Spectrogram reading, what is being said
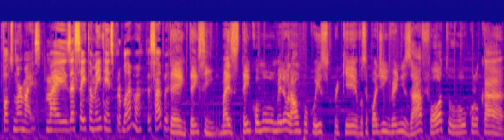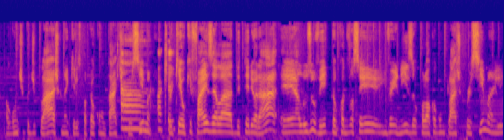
fotos normais, mas essa aí também tem esse problema? Você sabe? Tem, tem sim mas tem como melhorar um pouco isso, porque você pode invernizar a foto ou colocar algum tipo de plástico, né, aqueles papel contact ah, por cima, okay. porque o que faz ela deteriorar é a luz UV. Então, quando você inverniza ou coloca algum plástico por cima, ele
